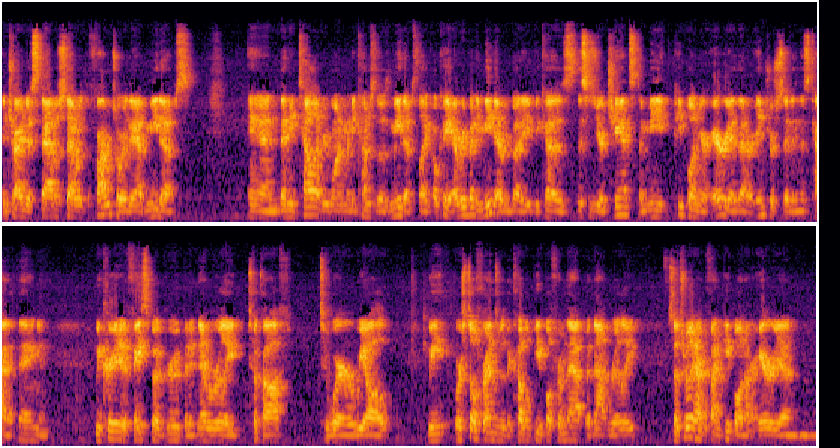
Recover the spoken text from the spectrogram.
and tried to establish that with the farm tour. They have meetups. And then he'd tell everyone when he comes to those meetups, like, okay, everybody meet everybody because this is your chance to meet people in your area that are interested in this kind of thing. And we created a Facebook group and it never really took off to where we all, we, we're still friends with a couple people from that, but not really so it's really hard to find people in our area. Mm-hmm.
